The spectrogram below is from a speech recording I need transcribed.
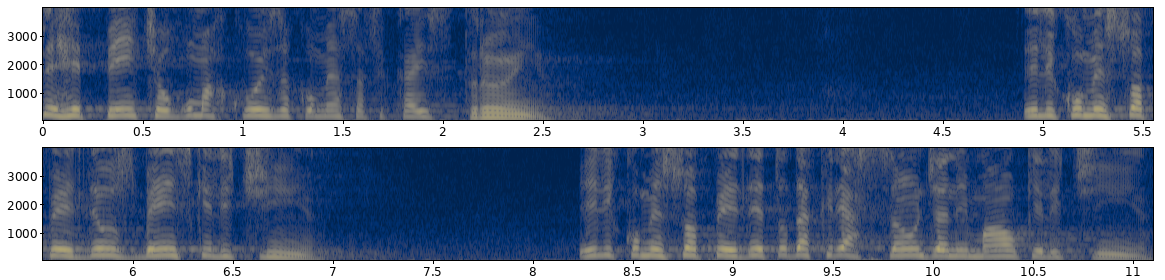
de repente alguma coisa começa a ficar estranha. Ele começou a perder os bens que ele tinha. Ele começou a perder toda a criação de animal que ele tinha.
